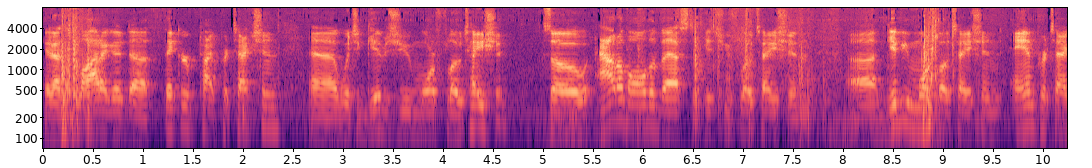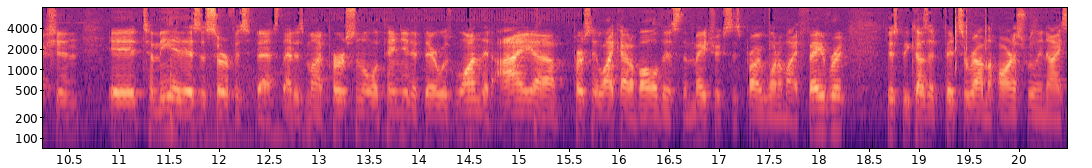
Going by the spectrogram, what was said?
It has a lot of good uh, thicker type protection, uh, which gives you more flotation. So out of all the vests that gets you flotation, uh, give you more flotation and protection, it, to me it is a surface vest. That is my personal opinion. If there was one that I uh, personally like out of all this, the Matrix is probably one of my favorite just because it fits around the harness really nice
